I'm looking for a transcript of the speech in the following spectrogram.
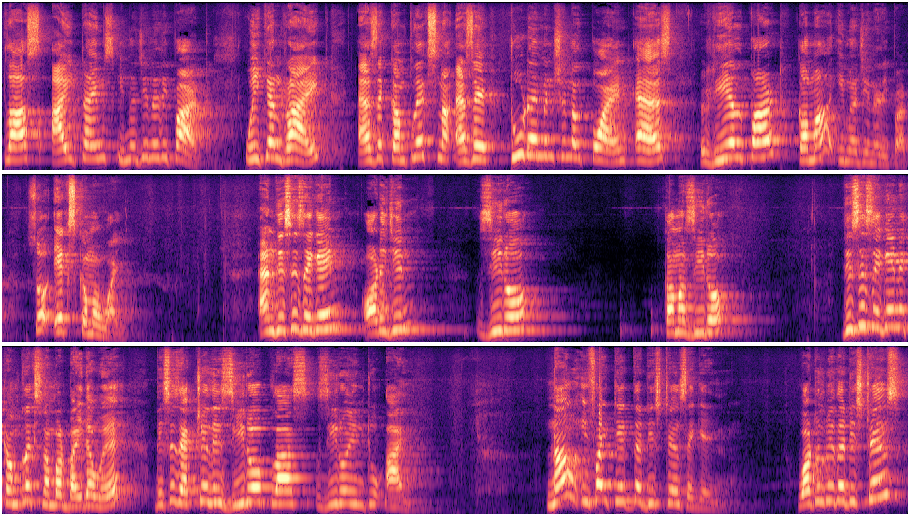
plus i times imaginary part we can write as a complex now as a two dimensional point as real part comma imaginary part. So, x comma y and this is again origin 0 comma 0. This is again a complex number by the way this is actually 0 plus 0 into i. Now if I take the distance again what will be the distance?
